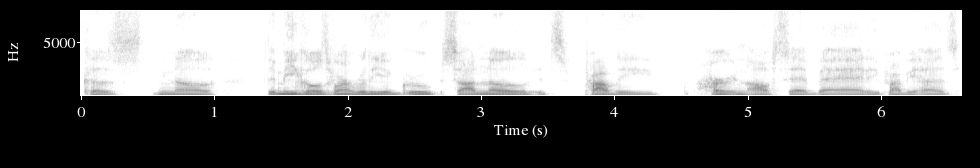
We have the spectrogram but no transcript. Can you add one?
because you know the Migos weren't really a group, so I know it's probably hurting Offset bad. He probably has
